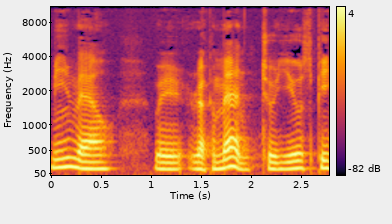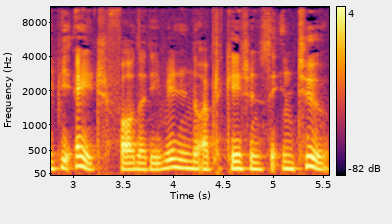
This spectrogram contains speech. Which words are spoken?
Meanwhile, we recommend to use PPH for the divisional applications CN2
